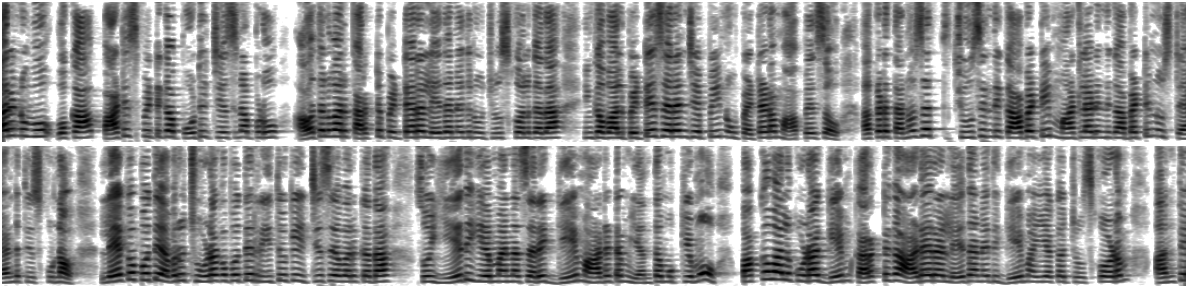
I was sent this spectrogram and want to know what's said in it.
మరి నువ్వు ఒక పార్టిసిపేట్గా పోటీ చేసినప్పుడు అవతల వారు కరెక్ట్ పెట్టారా లేదనేది నువ్వు చూసుకోవాలి కదా. ఇంకా వాళ్ళు పెట్టేశారని చెప్పి నువ్వు పెట్టడం ఆపేశావు. అక్కడ తనుజ చూసింది కాబట్టి మాట్లాడింది కాబట్టి నువ్వు స్టాండ్ తీసుకున్నావు. లేకపోతే ఎవరు చూడకపోతే రీతుకి ఇచ్చేసేవారు కదా. సో ఏది ఏమైనా సరే గేమ్ ఆడటం ఎంత ముఖ్యమో పక్క వాళ్ళు కూడా గేమ్ కరెక్ట్గా ఆడారా లేదా అనేది గేమ్ అయ్యాక చూసుకోవడం అంతే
